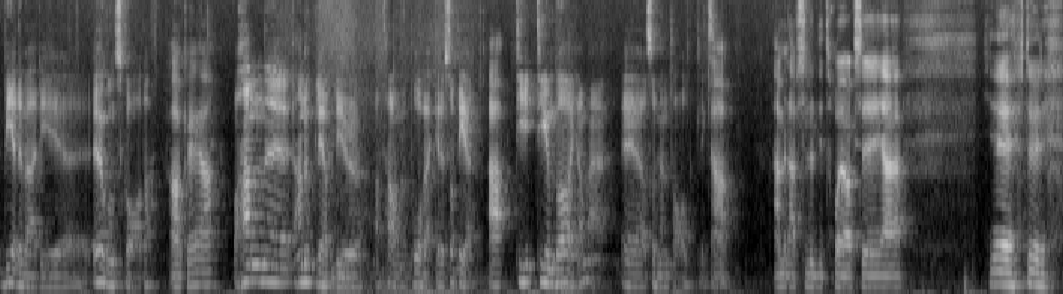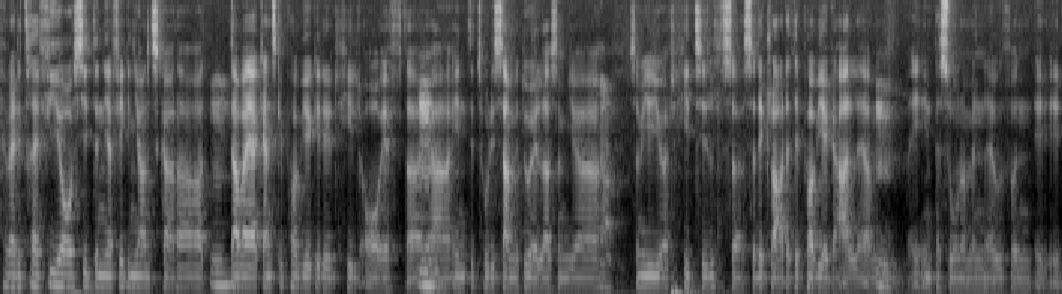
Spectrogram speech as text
vedervärdig ögonskada. okay, ja. Och han, han upplevde ju att han påverkades av det. Ja, Till, till en början med. Alltså mentalt liksom. Ja. men absolut, det tror jeg også. Jeg, ja, det var det 3-4 år siden, jeg fik en hjerneskade, og Mm. der var jeg ganske påvirket et helt år efter. Mm. Mm. Jeg ikke tog de samme dueller, som jeg, Ja. Som jeg gjort hittil. Så, så det er klart, at det påvirker alle om Mm. en person, om man er ude for en, et, et,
